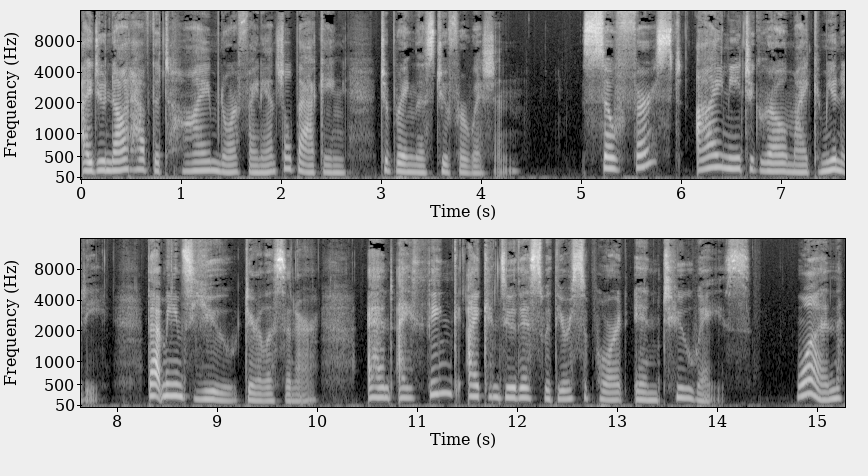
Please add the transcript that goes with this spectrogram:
I do not have the time nor financial backing to bring this to fruition. So, first, I need to grow my community. That means you, dear listener. And I think I can do this with your support in two ways. One,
